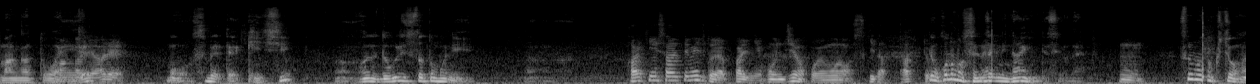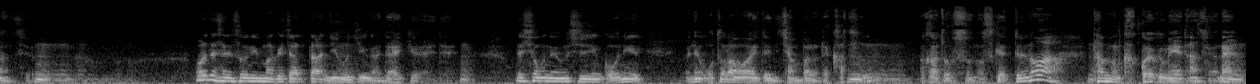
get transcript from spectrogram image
漫画とはいえあれ。もう全て禁止、うん、独立とともに解禁されてみるとやっぱり日本人はこういうものが好きだったってでもこれも戦前ねにないんですよね。うん。それも特徴なんですよ、うんうんこれで戦争に負けちゃった日本人が大嫌いで、うん。で少年を主人公に、ね、大人を相手にチャンバラで勝つ、うんうん赤戸鈴之助っていうのは多分かっこよく見えたんですよね、うんうん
